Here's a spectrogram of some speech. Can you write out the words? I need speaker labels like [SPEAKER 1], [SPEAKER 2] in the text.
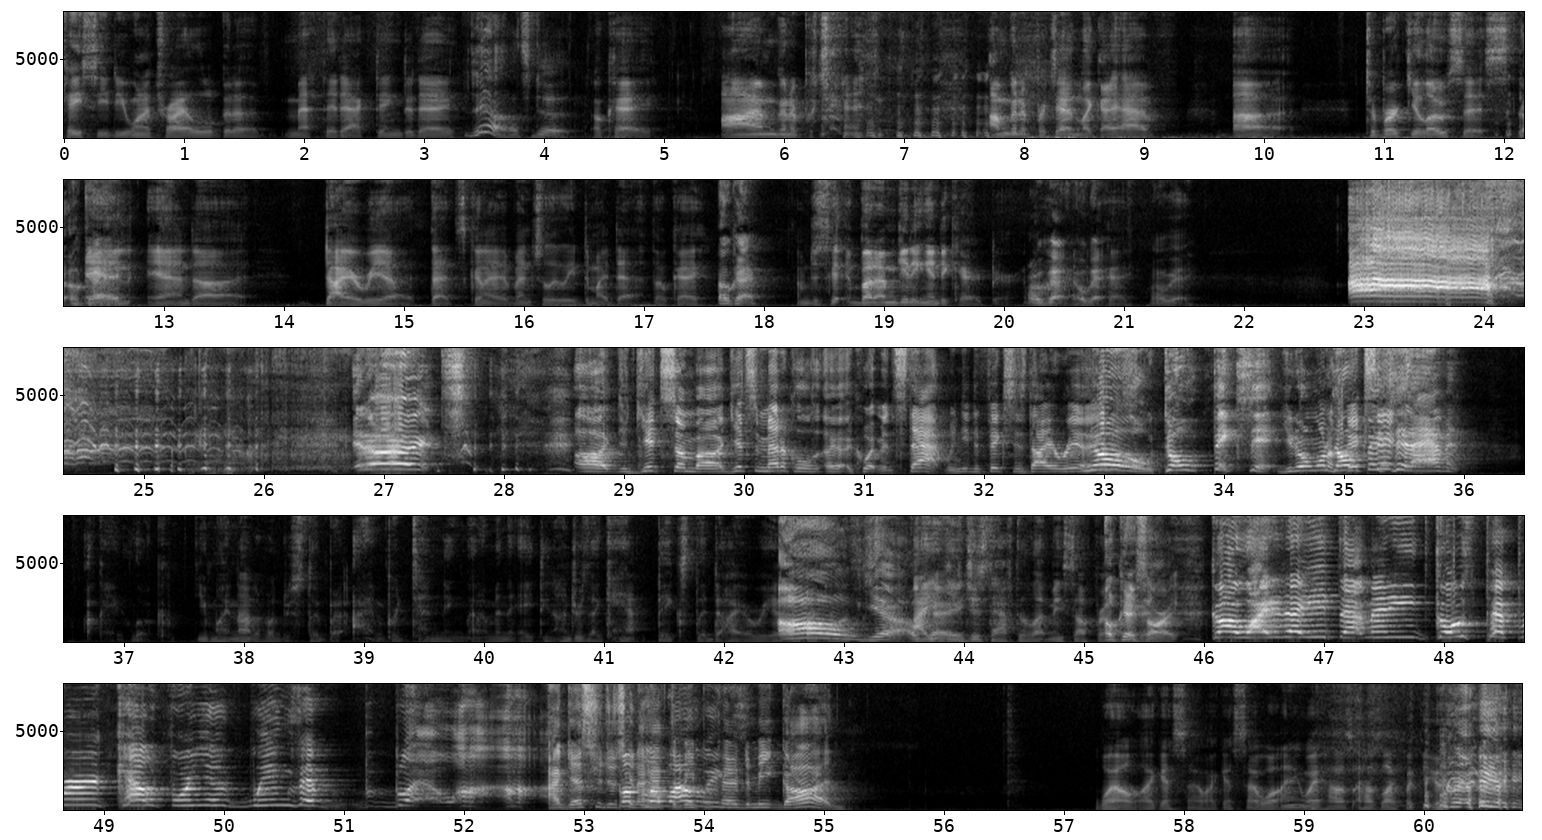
[SPEAKER 1] Casey, do you want to try a little bit of method acting today?
[SPEAKER 2] Yeah, let's do it.
[SPEAKER 1] Okay. I'm gonna pretend. I'm gonna pretend like I have uh, tuberculosis.
[SPEAKER 2] Okay.
[SPEAKER 1] And, and uh, diarrhea that's gonna eventually lead to my death. Okay.
[SPEAKER 2] Okay.
[SPEAKER 1] I'm just, but I'm getting into character.
[SPEAKER 2] Okay. Okay.
[SPEAKER 1] Okay.
[SPEAKER 2] Okay.
[SPEAKER 1] Ah! it hurts.
[SPEAKER 2] Uh, get some uh, get some medical uh, equipment. Stat. We need to fix his diarrhea.
[SPEAKER 1] No, don't fix it.
[SPEAKER 2] You don't wanna fix,
[SPEAKER 1] fix
[SPEAKER 2] it.
[SPEAKER 1] Don't fix it? I haven't. Okay, look. You might not have understood, but I am pretending that I'm in the 1800s. I can't fix the diarrhea.
[SPEAKER 2] Oh, yeah,
[SPEAKER 1] I,
[SPEAKER 2] okay.
[SPEAKER 1] you just have to let me suffer.
[SPEAKER 2] Okay,
[SPEAKER 1] like this.
[SPEAKER 2] sorry.
[SPEAKER 1] God, why did I eat that many ghost pepper California wings at? Bla-
[SPEAKER 2] I guess you're just gonna have to be prepared
[SPEAKER 1] Wings.
[SPEAKER 2] to meet God.
[SPEAKER 1] Well, I guess so. I guess so. Well, anyway, how's how's life with you?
